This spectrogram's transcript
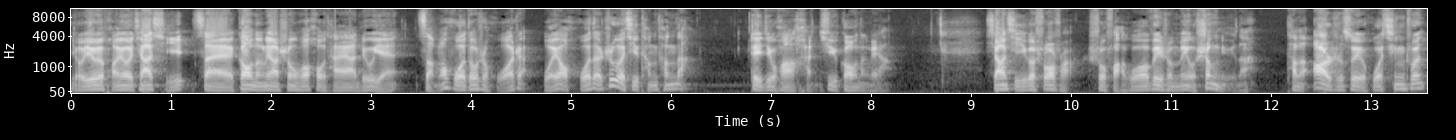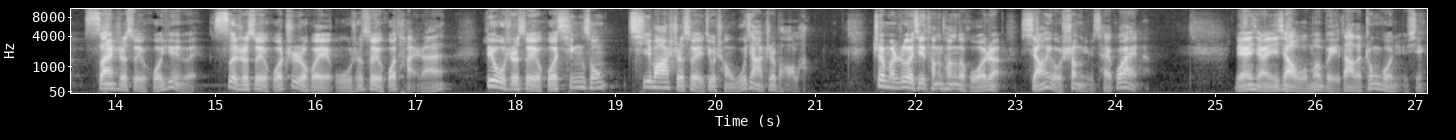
有一位朋友佳琪在高能量生活后台啊留言：“怎么活都是活着，我要活得热气腾腾的。”这句话很具高能量。想起一个说法，说法国为什么没有剩女呢？他们二十岁活青春，三十岁活韵味，四十岁活智慧，五十岁活坦然，六十岁活轻松，七八十岁就成无价之宝了。这么热气腾腾的活着，想有剩女才怪呢。联想一下我们伟大的中国女性。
